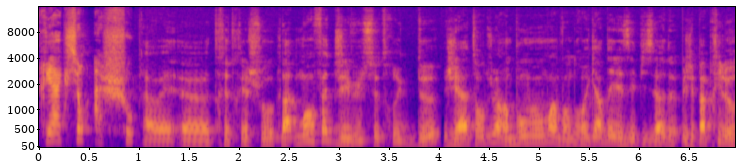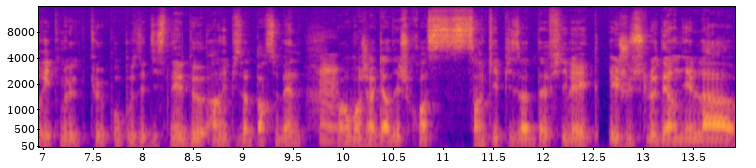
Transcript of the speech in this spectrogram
Réaction à chaud. Ah ouais, euh, très très chaud. Bah moi en fait j'ai vu ce truc de... J'ai attendu un bon moment avant de regarder les épisodes. J'ai pas pris le rythme que proposait Disney de un épisode par semaine. Hmm. Vraiment j'ai regardé je crois 5 épisodes d'affilée et juste le dernier là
